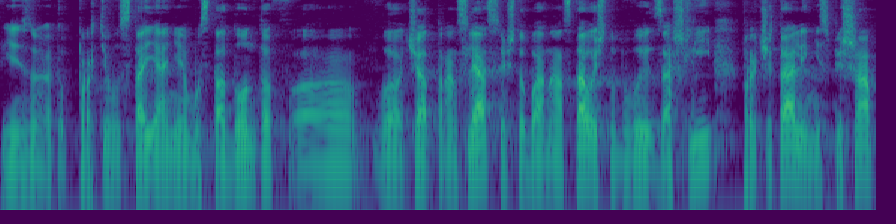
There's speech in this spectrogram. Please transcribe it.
я не знаю, это противостояние мастодонтов э, в чат трансляции, чтобы она осталась, чтобы вы зашли, прочитали не спеша,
